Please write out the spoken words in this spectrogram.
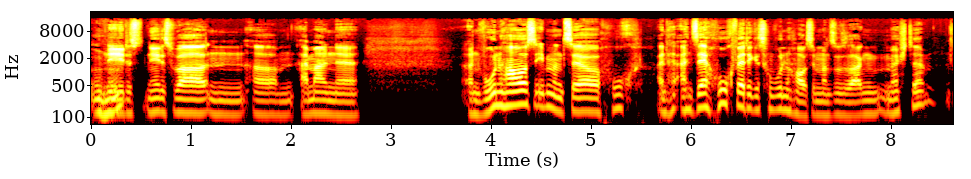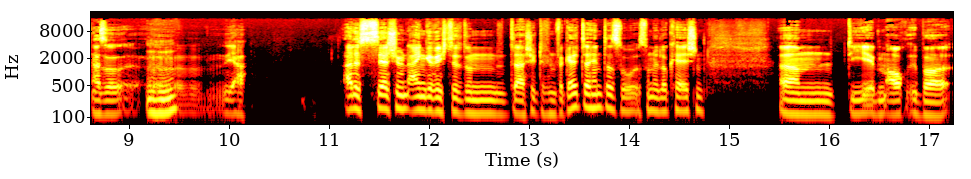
Mhm. Nee, das, nee, das war ein, ähm, einmal eine, ein Wohnhaus, eben ein sehr hoch, ein, ein sehr hochwertiges Wohnhaus, wenn man so sagen möchte. Also Mhm. äh, ja, alles sehr schön eingerichtet und da steht auf jeden Fall Geld dahinter, so, so eine Location, ähm, die eben auch über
